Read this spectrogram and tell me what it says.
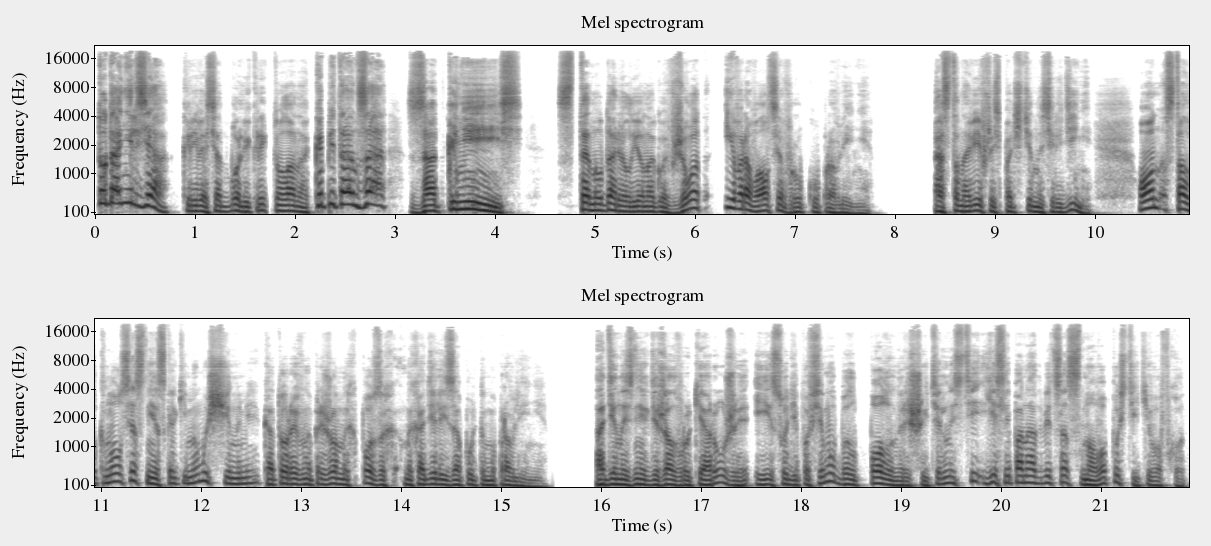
«Туда нельзя!» — кривясь от боли, крикнула она. «Капитан за...» «Заткнись!» Стэн ударил ее ногой в живот и ворвался в рубку управления. Остановившись почти на середине, он столкнулся с несколькими мужчинами, которые в напряженных позах находились за пультом управления. Один из них держал в руке оружие и, судя по всему, был полон решительности, если понадобится, снова пустить его в ход.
